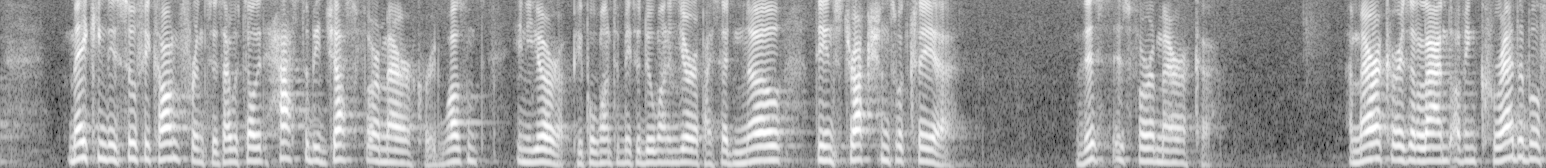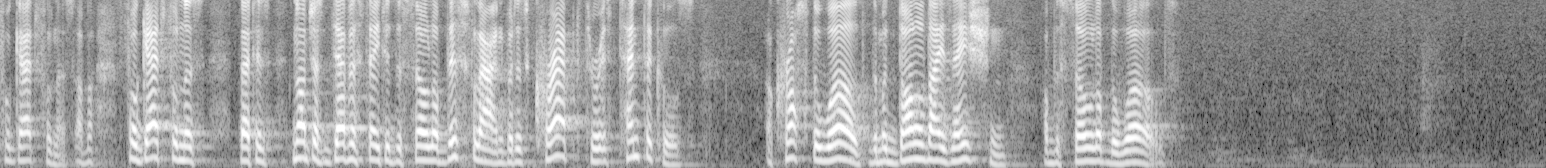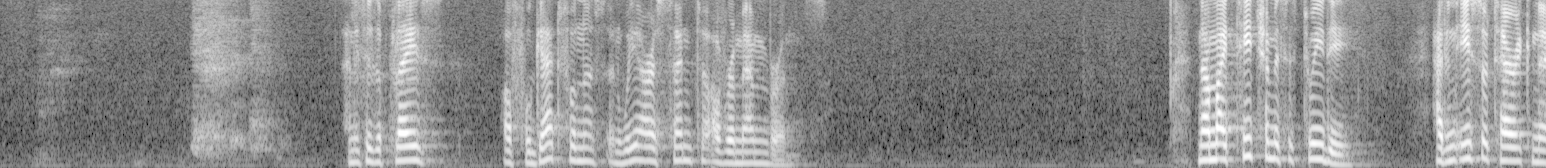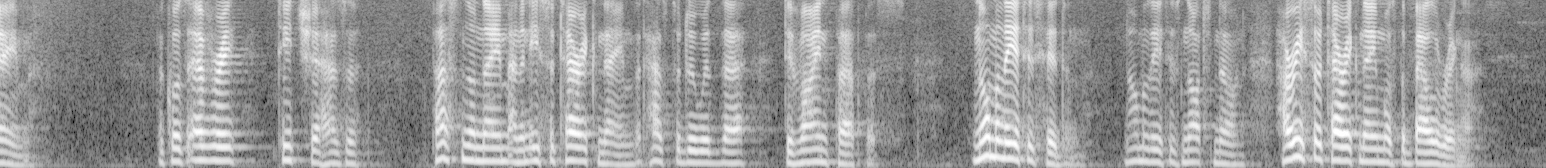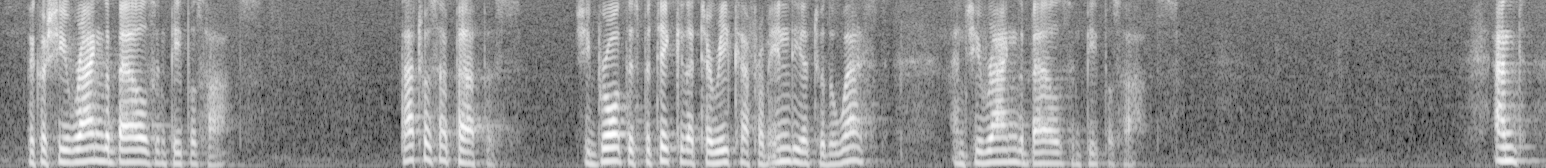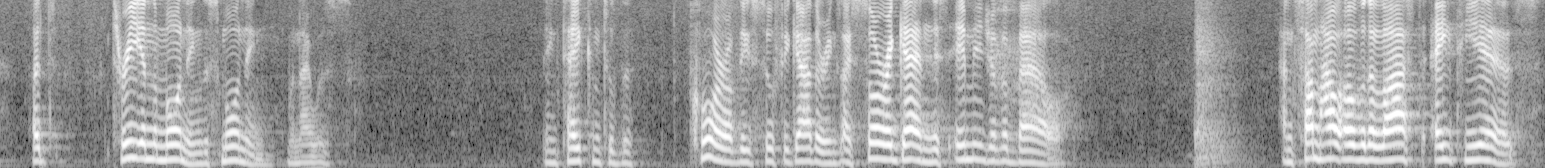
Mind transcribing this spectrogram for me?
making these Sufi conferences, I was told it has to be just for America. It wasn't in Europe. People wanted me to do one in Europe. I said, no, the instructions were clear. This is for America. America is a land of incredible forgetfulness, of a forgetfulness that has not just devastated the soul of this land, but has crept through its tentacles across the world, the McDonaldization of the soul of the world. And it is a place of forgetfulness, and we are a center of remembrance. Now, my teacher, Mrs. Tweedie, had an esoteric name because every teacher has a personal name and an esoteric name that has to do with their divine purpose. Normally, it is hidden, normally, it is not known. Her esoteric name was the bell ringer because she rang the bells in people's hearts. That was her purpose. She brought this particular tarika from India to the West, and she rang the bells in people's hearts. And at three in the morning, this morning, when I was being taken to the core of these Sufi gatherings, I saw again this image of a bell. And somehow, over the last eight years,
